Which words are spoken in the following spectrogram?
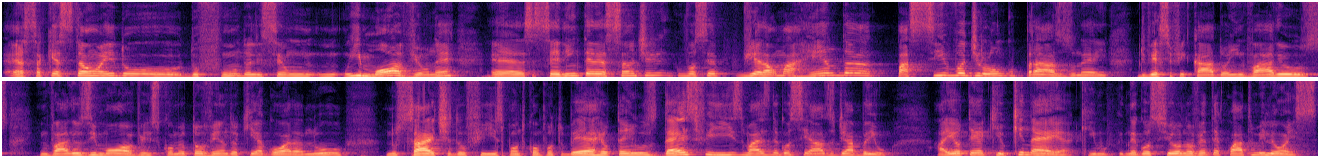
Essa questão aí do, do fundo ele ser um, um imóvel, né? É, seria interessante você gerar uma renda passiva de longo prazo, né? Diversificado em vários, em vários imóveis. Como eu estou vendo aqui agora no, no site do FIIs.com.br, eu tenho os 10 FIIs mais negociados de abril. Aí eu tenho aqui o Kinea, que negociou 94 milhões.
